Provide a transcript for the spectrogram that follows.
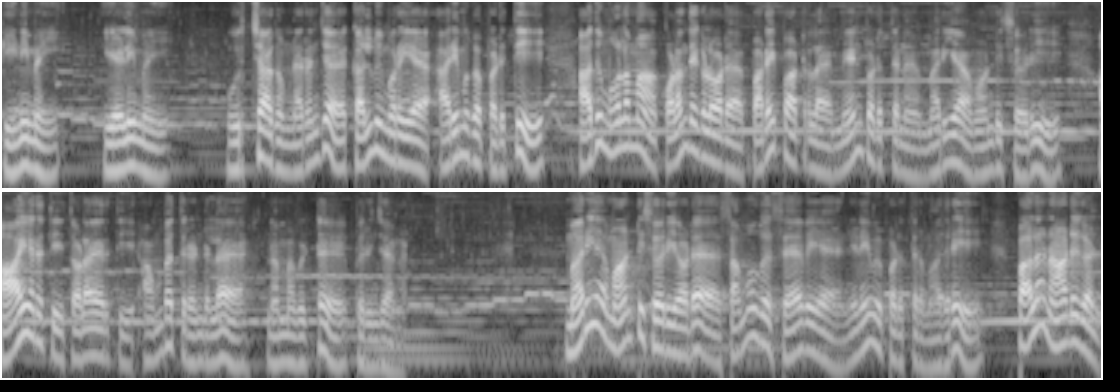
இனிமை எளிமை உற்சாகம் நிறைஞ்ச கல்வி முறையை அறிமுகப்படுத்தி அது மூலமாக குழந்தைகளோட படைப்பாற்றலை மேம்படுத்தின மரியா மாண்டிசோரி ஆயிரத்தி தொள்ளாயிரத்தி ஐம்பத்தி ரெண்டில் நம்ம விட்டு பிரிஞ்சாங்க. மரியா மாண்டிசோரியோட சமூக சேவையை நினைவுபடுத்துகிற மாதிரி பல நாடுகள்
